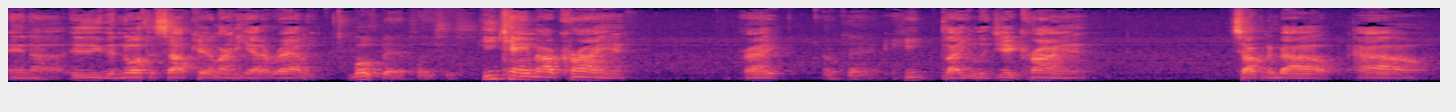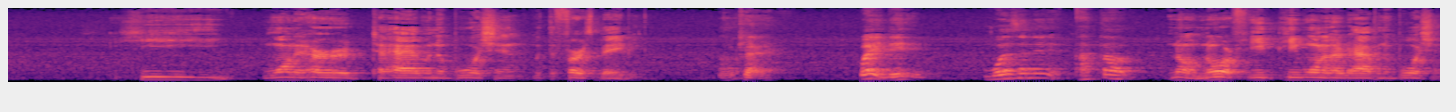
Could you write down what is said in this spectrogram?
and uh, it's either North or South Carolina. He had a rally. Both bad places. He came out crying, right? Okay. He like legit crying, talking about how he wanted her to have an abortion with the first baby. Okay. Wait, did, wasn't it? I thought. No, North. He he wanted her to have an abortion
